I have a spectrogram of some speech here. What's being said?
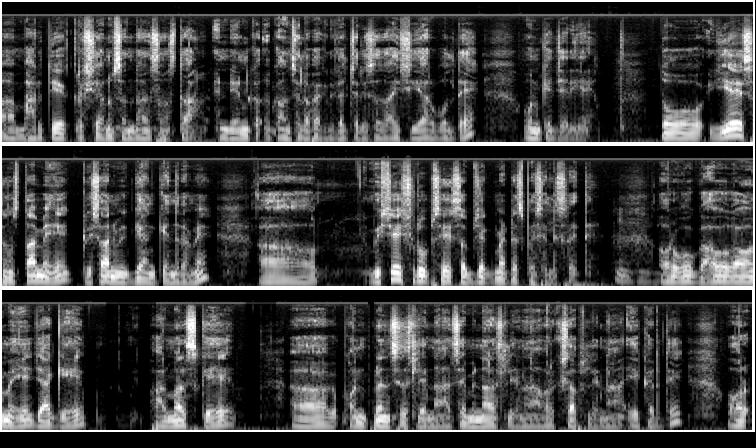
भारतीय कृषि अनुसंधान संस्था Indian council of agriculture research ICR बोलते हैं, उनके ज़रिए। तो ये संस्था में किसान विज्ञान केंद्र में विशेष रूप से सब्जेक्ट मैटर स्पेशलिस्ट रहते हम्म, हम्म, और वो गाँव-गाँव में जाके फार्मर्स के कॉन्फ्रेंसेस लेना सेमिनार्स लेना वर्कशॉप्स लेना ये करते और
